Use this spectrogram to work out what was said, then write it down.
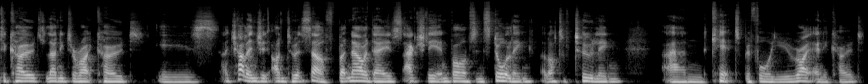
to code, learning to write code is a challenge unto itself, but nowadays actually involves installing a lot of tooling and kit before you write any code.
